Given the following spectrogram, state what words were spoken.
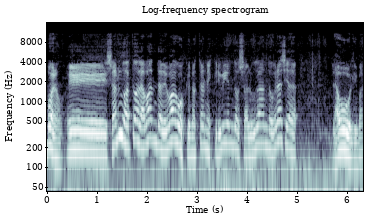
Bueno, eh, saludo a toda la banda de vagos que nos están escribiendo, saludando, gracias. La última,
